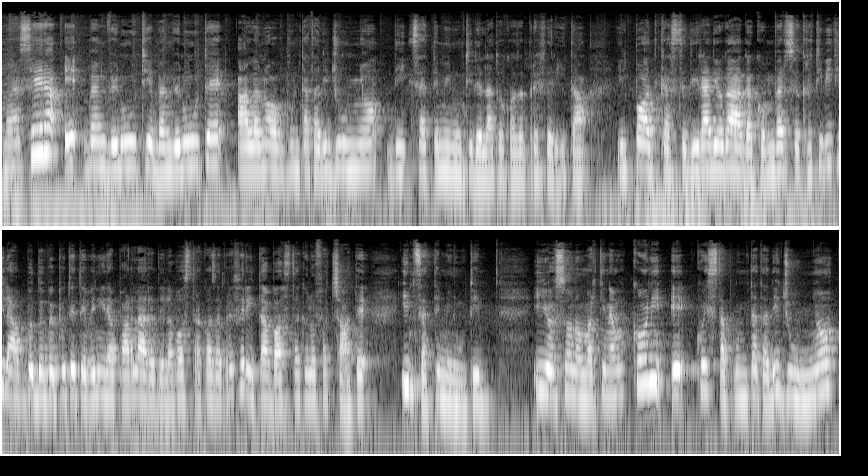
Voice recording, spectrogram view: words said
Buonasera e benvenuti e benvenute alla nuova puntata di giugno di 7 minuti della tua cosa preferita, il podcast di Radio Gaga Converso Creativity Lab dove potete venire a parlare della vostra cosa preferita, basta che lo facciate in 7 minuti. Io sono Martina Mocconi e questa puntata di giugno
